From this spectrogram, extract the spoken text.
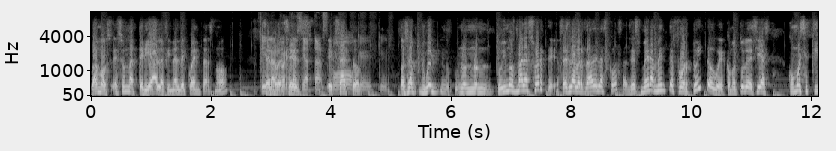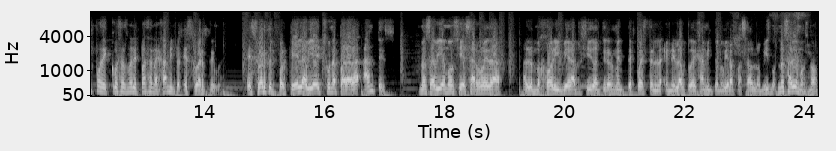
vamos, es un material a final de cuentas, ¿no? Sí, la tuerca se, atascó. Exacto. O sea, güey, no, tuvimos mala suerte. O sea, es la verdad de las cosas. Es meramente fortuito, güey. Como tú le decías, ¿cómo ese tipo de cosas no le pasan a Hamilton? Es suerte, güey. Es suerte porque él había hecho una parada antes no sabíamos si esa rueda a lo mejor hubiera sido anteriormente puesta en, el auto de Hamilton, hubiera pasado lo mismo. No sabemos, ¿no?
